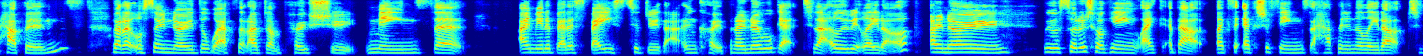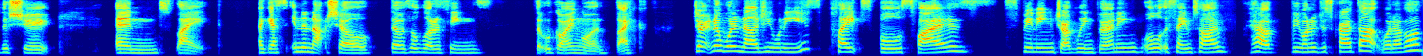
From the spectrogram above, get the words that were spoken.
happens. But I also know the work that I've done post shoot means that I'm in a better space to do that and cope. And I know we'll get to that a little bit later. I know we were sort of talking like about like the extra things that happen in the lead up to the shoot. And like I guess in a nutshell, there was a lot of things that were going on. Like, don't know what analogy you want to use plates, balls, fires, spinning, juggling, burning all at the same time. However you want to describe that, whatever.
